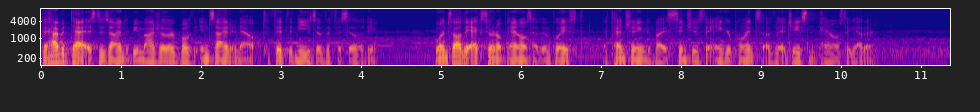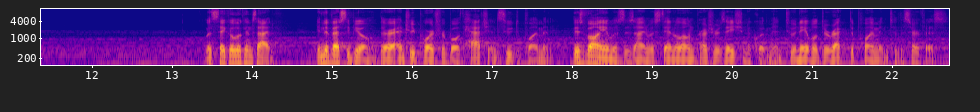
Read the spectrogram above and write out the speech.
The habitat is designed to be modular both inside and out to fit the needs of the facility. Once all the external panels have been placed, a tensioning device cinches the anchor points of the adjacent panels together. Let's take a look inside. In the vestibule, there are entry ports for both hatch and suit deployment. This volume was designed with standalone pressurization equipment to enable direct deployment to the surface.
